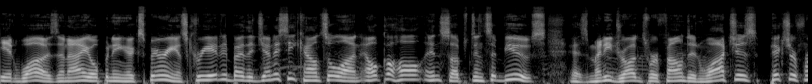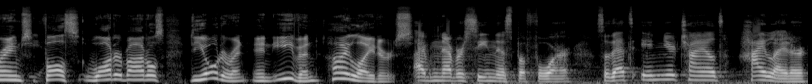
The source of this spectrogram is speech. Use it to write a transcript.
It was an eye opening experience created by the Genesee Council on Alcohol and Substance Abuse, as many drugs were found in watches, picture frames, false water bottles, deodorant, and even highlighters. I've never seen this before. So that's in your child's highlighter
